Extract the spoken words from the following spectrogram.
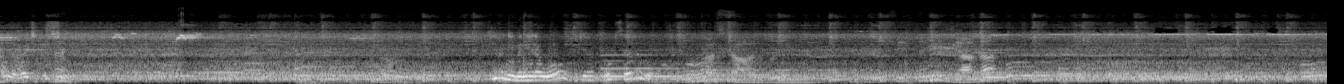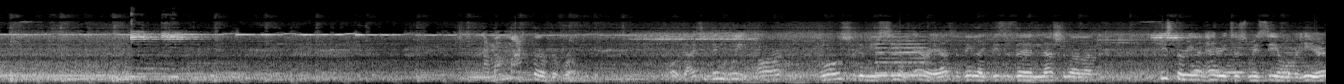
on the way to the zoo. You didn't even need a walk. You have books everywhere. फोकस स्टार इतनी ज्यादा I'm a master of the road. Oh, guys, I think we are close to the museum areas. I think like this is the National History and Heritage Museum over here,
